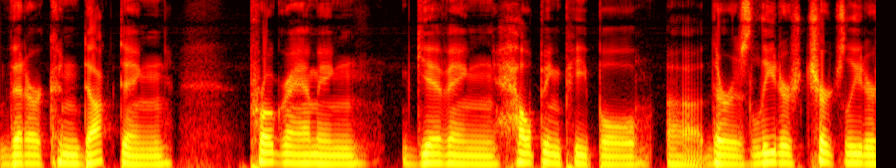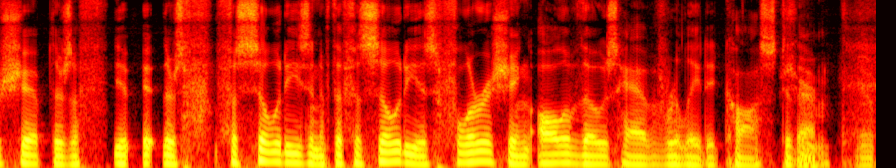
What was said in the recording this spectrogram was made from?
that are conducting programming, giving, helping people. Uh, there is leader, church leadership. There's a it, it- there's facilities, and if the facility is flourishing, all of those have related costs to Sure. them. Yep.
